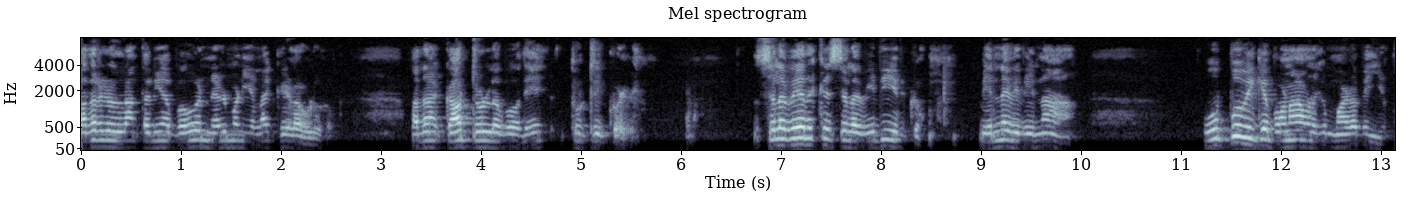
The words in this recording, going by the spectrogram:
பதர்கள்லாம் தனியாக போகும் நெல்மணியெல்லாம் கீழே விழுகும். அதான் காற்றுள்ள போதே தூற்றிக்கொள். சில பேருக்கு சில விதி இருக்கும். என்ன விதினா உப்பு விற்க போனால் அவனுக்கு மழை பெய்யும்.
